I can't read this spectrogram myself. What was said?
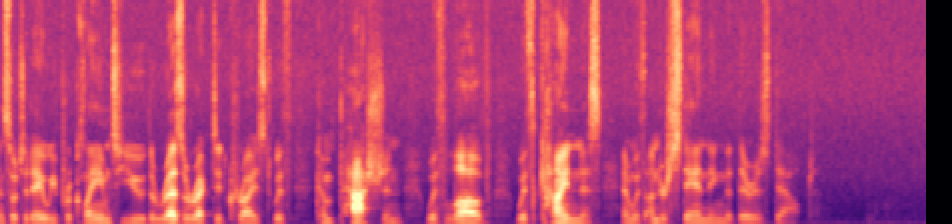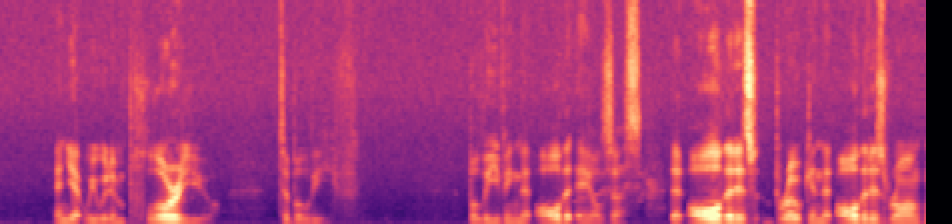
And so today we proclaim to you the resurrected Christ with compassion, with love, with kindness, and with understanding that there is doubt. And yet we would implore you to believe, believing that all that ails us that all that is broken, that all that is wrong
